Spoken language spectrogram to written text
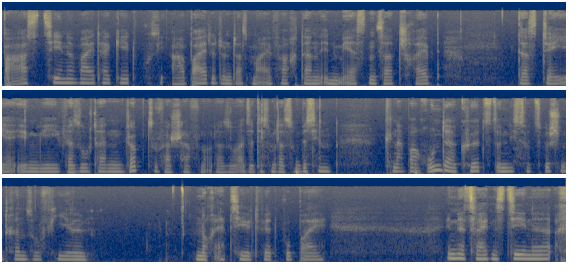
Bar-Szene weitergeht, wo sie arbeitet und dass man einfach dann in dem ersten Satz schreibt, dass Jay ihr irgendwie versucht hat, einen Job zu verschaffen oder so. Also dass man das so ein bisschen knapper runterkürzt und nicht so zwischendrin so viel noch erzählt wird. Wobei in der zweiten Szene, ach,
